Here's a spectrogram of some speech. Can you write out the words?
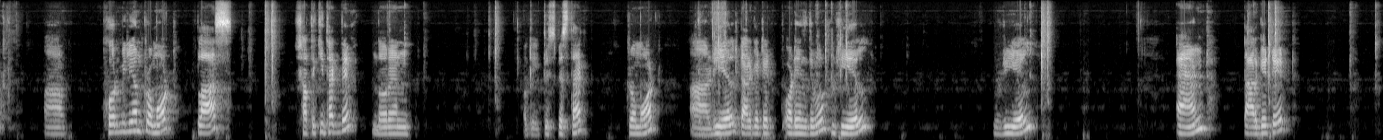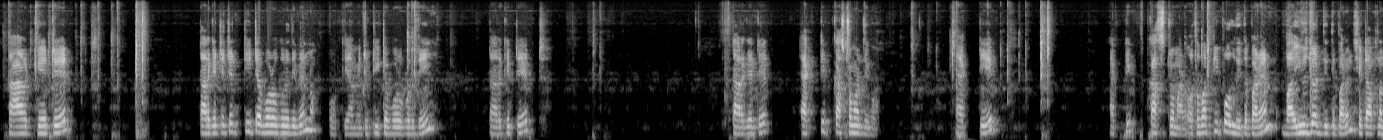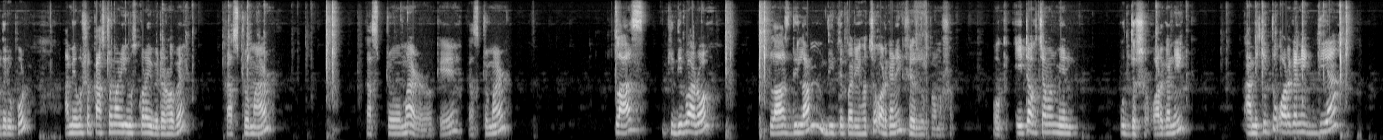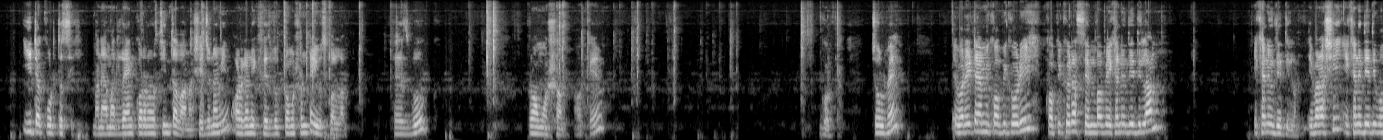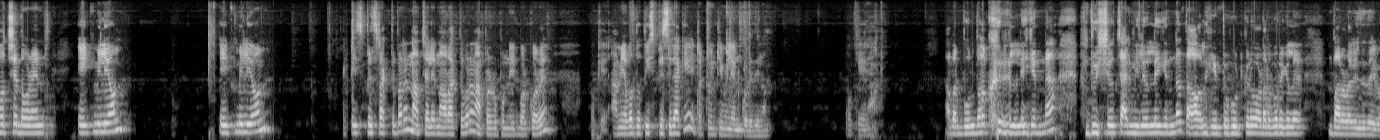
four million promote plus সাথে কি থাকবে? ধরেন ওকে একটু স্পেস থাক। Promote real targeted audience Dev. Real real and targeted targeted targeted টিটা বড় করে দিবেন। ওকে, আমি একটু টিটা বড় করে দিই। টার্গেটেড টার্গেটেড অ্যাক্টিভ কাস্টমার দিব। অ্যাক্টিভ অ্যাক্টিভ কাস্টমার অথবা পিপল দিতে পারেন বা ইউজার দিতে পারেন, সেটা আপনাদের উপর। আমি অবশ্য কাস্টমার ইউজ করাই বেটার হবে। Customer customer okay customer plus কি দিব আরও প্লাস দিলাম, দিতে পারি হচ্ছে অর্গানিক ফেসবুক প্রমোশন ওকে এটা হচ্ছে আমার মেন উদ্দেশ্য অর্গানিক আমি কিন্তু অর্গানিক দিয়া ইটা করতেছি মানে আমার র্যাঙ্ক করানোর চিন্তা ভাবনা সেই জন্য আমি অর্গানিক ফেসবুক প্রমোশনটা ইউজ করলাম। ফেসবুক প্রমোশন ওকে গুড চলবে। এবার এটা আমি কপি করি কপি করে সেমভাবে এখানে দিয়ে দিলাম। এখানেও দিয়ে দিলাম। এবার আসি, এখানে দিয়ে দিব হচ্ছে ধরেন এইট মিলিয়ন এইট মিলিয়ন একটা স্পেস রাখতে পারেন, না চাইলে নাও রাখতে পারেন, আপনার উপর নির্ভর করে। ওকে আমি আপাতত স্পেসই রাখি, এটা টোয়েন্টি মিলিয়ন করে দিলাম। ওকে আবার ভুলভাল করে লেগেন না, দুইশো চার মিলিয়ন লেগেন না, তাহলে কিন্তু হুট করে অর্ডার করে গেলে বারোটা বেজে যাইব।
